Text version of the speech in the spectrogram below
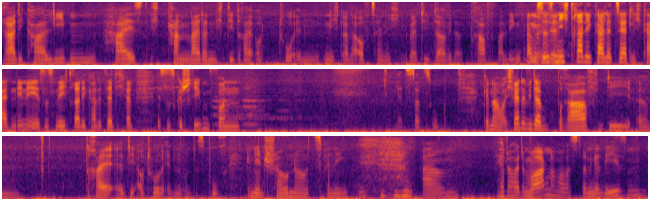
Radikal Lieben heißt, ich kann leider nicht die drei AutorInnen nicht alle aufzählen. Ich werde die da wieder brav verlinken. Aber es ist nicht radikale Zärtlichkeit. Nee, nee, es ist nicht radikale Zärtlichkeit. Es ist geschrieben von. Letzter Zug. Genau, ich werde wieder brav die, ähm, drei, äh, die AutorInnen und das Buch in den Show Notes verlinken. ähm, ich hatte heute Morgen noch mal was drin gelesen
